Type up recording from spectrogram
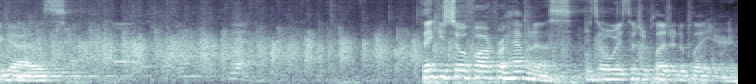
You guys. Thank you Sofar for having us. It's always such a pleasure to play here.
